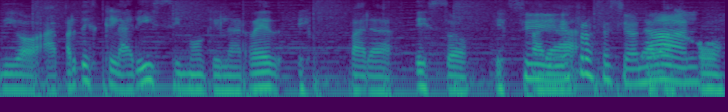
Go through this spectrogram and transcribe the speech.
digo, aparte es clarísimo que la red es para eso, es sí, para es profesional. trabajo,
